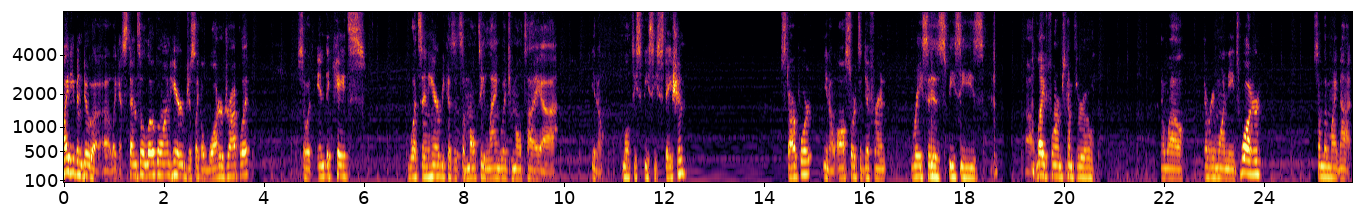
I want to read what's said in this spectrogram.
Might even do a, a, like a stencil logo on here, just like a water droplet, so it indicates what's in here because it's a multi-language, multi, uh, you know, multi-species station. Starport, you know, all sorts of different races, species, uh, life forms come through, and while everyone needs water, some of them might not,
